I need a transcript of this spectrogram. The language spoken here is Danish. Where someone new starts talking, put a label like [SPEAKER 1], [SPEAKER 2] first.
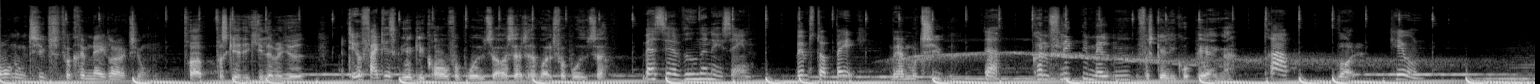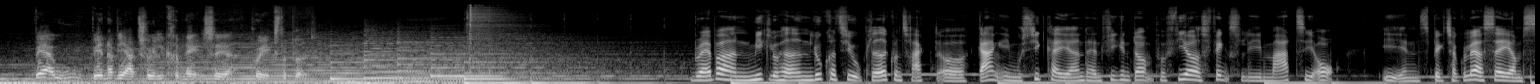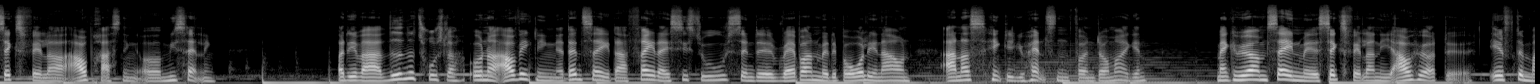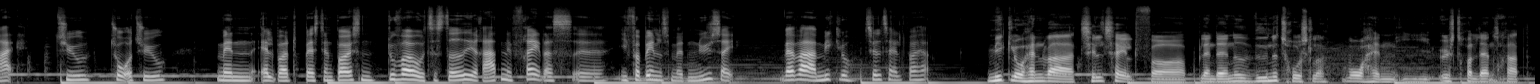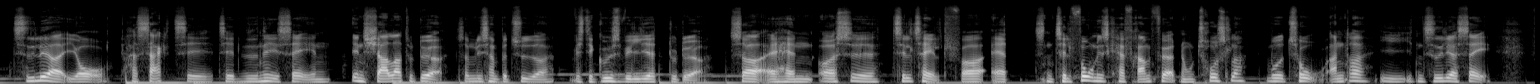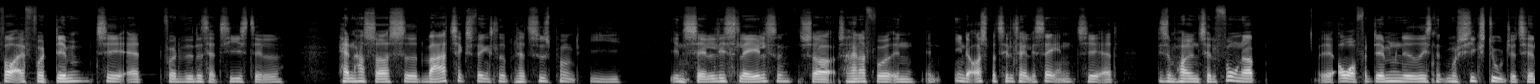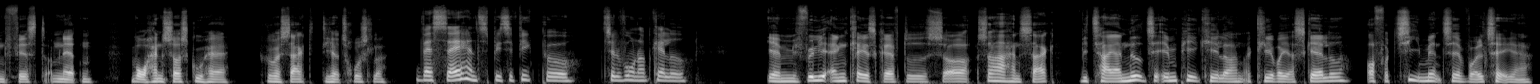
[SPEAKER 1] får nogle tips på kriminalreaktionen.
[SPEAKER 2] Fra forskellige kilder i miljøet.
[SPEAKER 3] Og det er jo faktisk
[SPEAKER 2] Virkelig grove forbrydelser, også altså voldsforbrydelser.
[SPEAKER 4] Hvad ser vidnerne i sagen? Hvem står bag?
[SPEAKER 1] Hvad er motivet?
[SPEAKER 4] Ja.
[SPEAKER 5] Konflikt imellem
[SPEAKER 2] Forskellige grupperinger.
[SPEAKER 4] Drab.
[SPEAKER 1] Vold.
[SPEAKER 4] Hævn.
[SPEAKER 1] Hver uge vender vi aktuelle kriminalsager på Ekstrabladet.
[SPEAKER 6] Rapperen Miklo havde en lukrativ pladekontrakt og gang i musikkarrieren, da han fik en dom på fire års fængsel i marts i år i en spektakulær sag om sexfælder, afpresning og mishandling. Og det var vidnetrusler under afviklingen af den sag, der fredag i sidste uge sendte rapperen med det borgerlige navn Anders Henkel Johansen for en dommer igen. Man kan høre om sagen med sexfælderne i afhørt øh, 11. maj 2022. Men Albert Bastian Bøjsen, du var jo til stede i retten i fredags øh, i forbindelse med den nye sag. Hvad var Miklo tiltalt for her?
[SPEAKER 7] Miklo han var tiltalt for blandt andet vidnetrusler, hvor han i Østre Landsret tidligere i år har sagt til, til et vidne i sagen, Inshallah, du dør, som ligesom betyder, hvis det er Guds vilje, du dør. Så er han også tiltalt for at sådan telefonisk have fremført nogle trusler mod to andre i, i den tidligere sag, for at få dem til at få et vidne til at tige stille. Han har så siddet varetægtsfængslet på det her tidspunkt i, i en celle i Slagelse, så, så han har fået en, en, en, der også var tiltalt i sagen, til at ligesom holde en telefon op øh, over for dem nede i sådan et musikstudie til en fest om natten, hvor han så skulle have, skulle have sagt de her trusler.
[SPEAKER 6] Hvad sagde han specifikt på telefonopkaldet?
[SPEAKER 7] Jamen, ifølge anklageskriftet, så, så har han sagt, vi tager jer ned til MP-kælderen og klipper jer skaldet og får 10 mænd til at voldtage jer.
